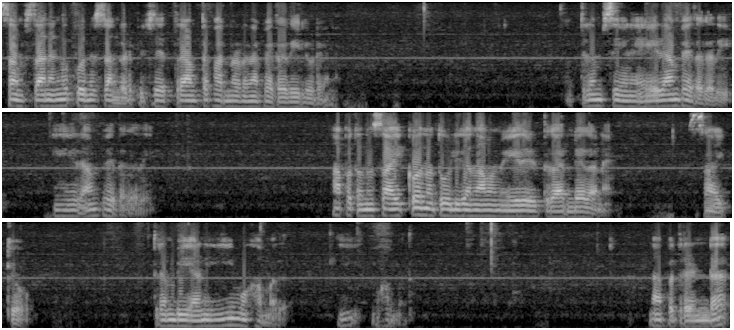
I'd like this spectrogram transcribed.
സംസ്ഥാനങ്ങൾ പുനഃസംഘടിപ്പിച്ചത് എത്രാമത്തെ ഭരണഘടനാ ഭേദഗതിയിലൂടെയാണ്. ഉത്തരം സീന ഏഴാം ഭേദഗതി. ഏഴാം ഭേദഗതി. നാൽപ്പത്തൊന്ന് സൈക്കോ എന്ന തൂലിക നാമം ഏത് എഴുത്തുകാരന്റേതാണ്? സൈക്കോ. ഉത്തരം ബി ആണ്. ഇ മുഹമ്മദ്. ഇ മുഹമ്മദ്. നാൽപ്പത്തിരണ്ട്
